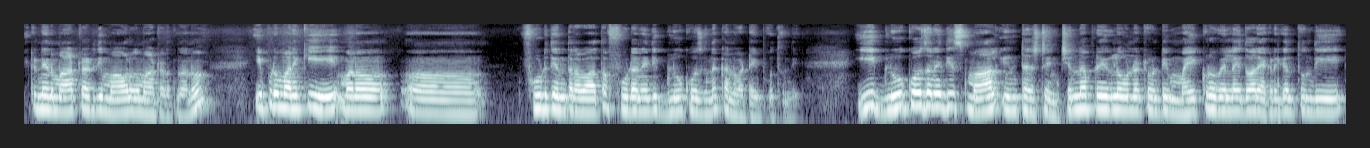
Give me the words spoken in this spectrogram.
ఇక్కడ నేను మాట్లాడేది మామూలుగా మాట్లాడుతున్నాను. ఇప్పుడు మనకి మనం ఫుడ్ తిన్న తర్వాత ఫుడ్ అనేది గ్లూకోజ్ కింద కన్వర్ట్ అయిపోతుంది. ఈ గ్లూకోజ్ అనేది స్మాల్ ఇంటెస్టైన్ చిన్న ప్రేగులో ఉన్నటువంటి మైక్రోవెల్లై ద్వారా ఎక్కడికి వెళ్తుంది?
